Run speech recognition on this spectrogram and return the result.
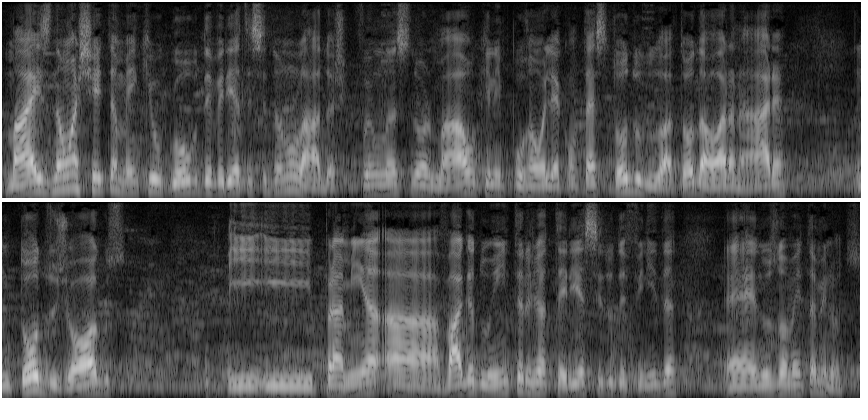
Mas não achei também que o gol deveria ter sido anulado. Acho que foi um lance normal, aquele empurrão ele acontece todo, toda hora na área, em todos os jogos. E, e para mim a, a, vaga do Inter já teria sido definida é, nos 90 minutos.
